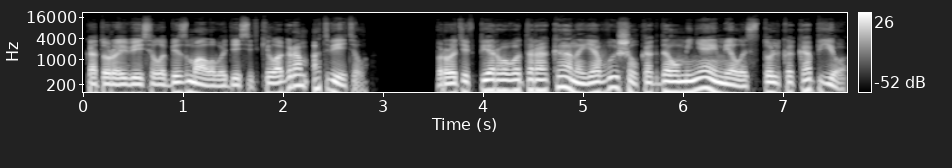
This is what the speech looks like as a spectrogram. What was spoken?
которое весило без малого 10 килограмм, ответил. «Против первого таракана я вышел, когда у меня имелось только копье.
